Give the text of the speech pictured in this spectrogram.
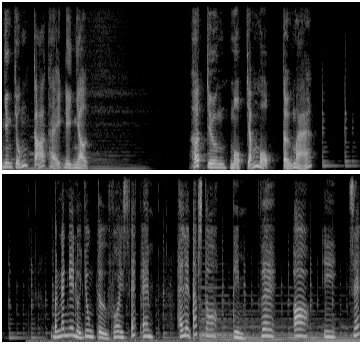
nhưng chúng có thể đi nhờ. Hết chương 1.1 Tử mã Bạn đang nghe nội dung từ Voice FM. Hãy lên App Store tìm V O I Z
